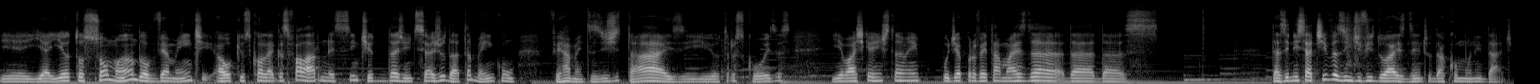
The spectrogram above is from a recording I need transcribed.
E, e, aí eu estou somando, obviamente, ao que os colegas falaram nesse sentido da gente se ajudar também com ferramentas digitais e outras coisas. E eu acho que a gente também podia aproveitar mais da, da, das, das iniciativas individuais dentro da comunidade.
